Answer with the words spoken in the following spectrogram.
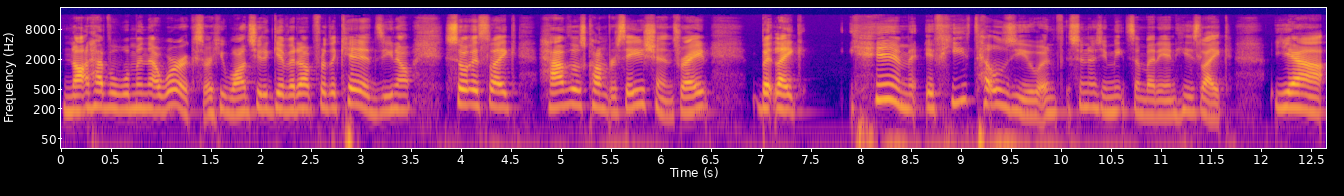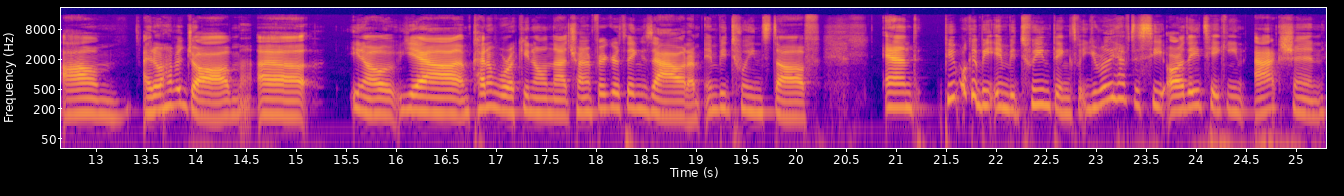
not have a woman that works or he wants you to give it up for the kids, you know. So it's like have those conversations, right? But like him if he tells you and as soon as you meet somebody and he's like, "Yeah, um I don't have a job. Uh you know, yeah, I'm kind of working on that, trying to figure things out. I'm in between stuff. And people could be in between things, but you really have to see are they taking action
